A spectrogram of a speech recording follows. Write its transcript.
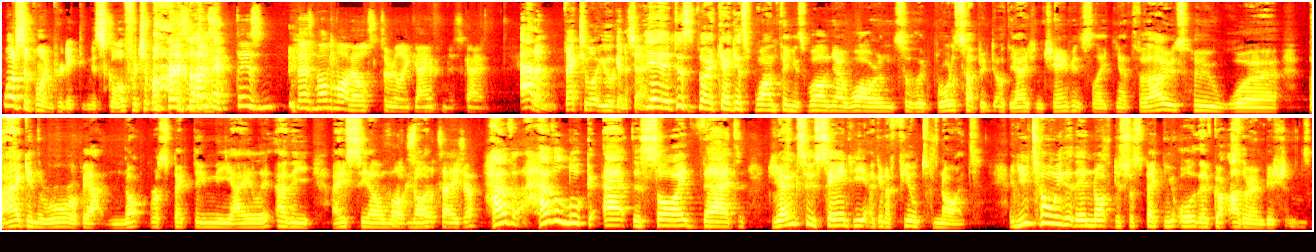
what's the point in predicting the score for tomorrow? There's, there's there's not a lot else to really gain from this game. Adam, back to what you were going to say. Yeah, just like I guess one thing as well, you know, while we're on sort of the broader subject of the Asian Champions League, you know, for those who were bagging the Roar about not respecting the A- uh, the ACL and Fox whatnot, Sports Asia. have have a look at the side that Jiangsu Suning are going to field tonight, and you tell me that they're not disrespecting or they've got other ambitions.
